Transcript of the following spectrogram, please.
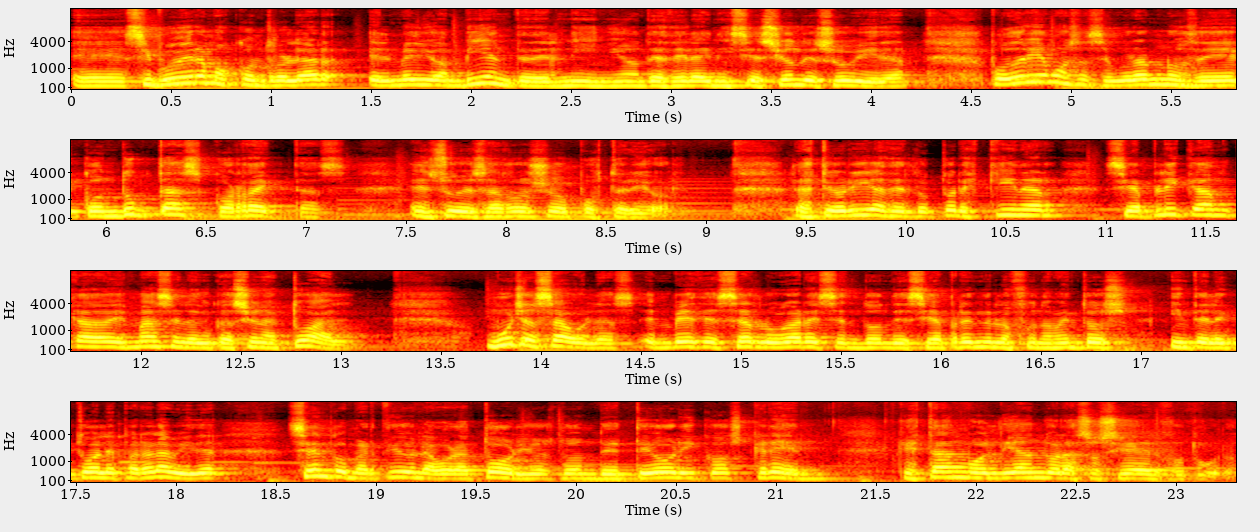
eh, si pudiéramos controlar el medio ambiente del niño desde la iniciación de su vida, podríamos asegurarnos de conductas correctas en su desarrollo posterior. Las teorías del doctor Skinner se aplican cada vez más en la educación actual. Muchas aulas, en vez de ser lugares en donde se aprenden los fundamentos intelectuales para la vida, se han convertido en laboratorios donde teóricos creen que están moldeando la sociedad del futuro.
